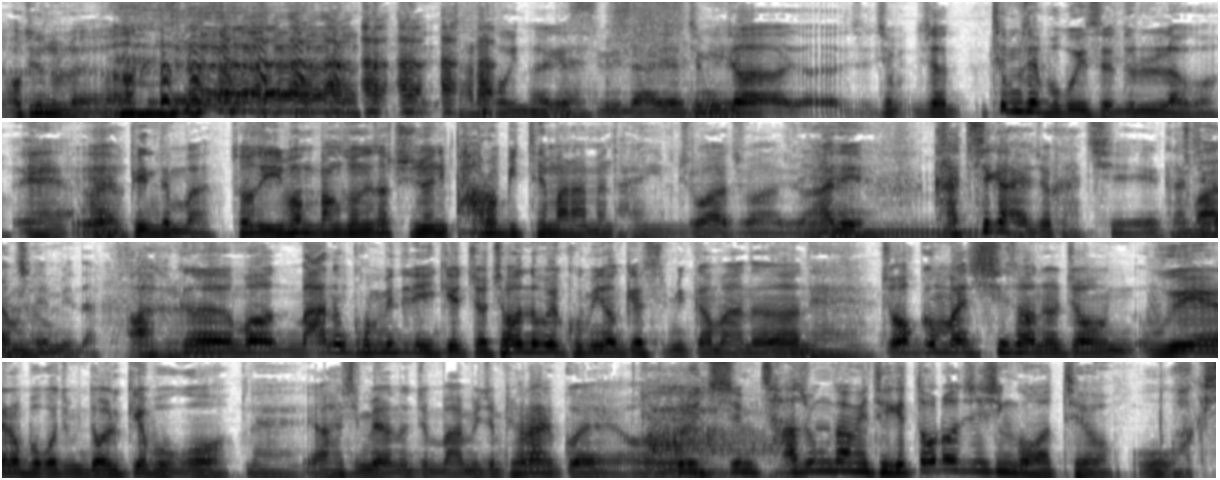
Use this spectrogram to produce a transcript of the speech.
어떻게 눌러요? 잘하고 있는데. 알겠습니다. 예, 지금 저, 지금 저 틈새 보고 있어요. 누르려고. 예, 예, 아유. 빈틈만. 저도 이번 방송에서 준현이 바로 밑에만 하면 다행입니다. 좋아, 좋아, 좋아. 아니, 같이 가야죠, 같이. 같이 가면 맞아. 됩니다. 아, 그럼요. 그, 뭐, 많은 고민들이 있겠죠. 저는 왜 고민이 없겠습니까만은. 네. 조금만 시선을 좀 우회로 보고 좀 넓게 보고. 네. 야, 하시면은 좀 마음이 좀 편할 거예요. 그리고 지금 자존감이 되게 떨어지신 것 같아요. 오, 확실히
